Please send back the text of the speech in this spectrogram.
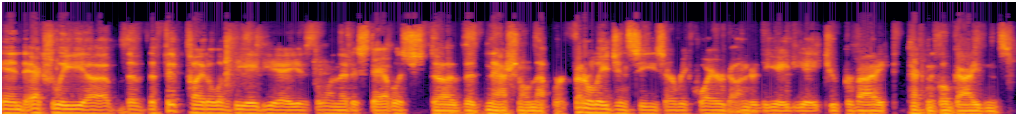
and actually, uh, the the fifth title of the ADA is the one that established uh, the national network. Federal agencies are required under the ADA to provide technical guidance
